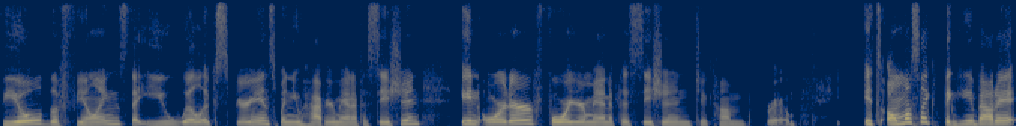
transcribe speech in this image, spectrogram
feel the feelings that you will experience when you have your manifestation in order for your manifestation to come through. It's almost like thinking about it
